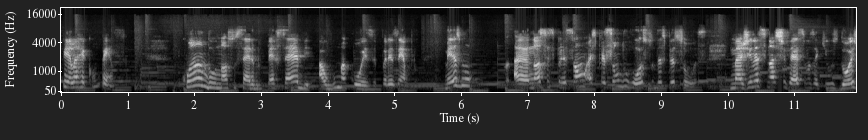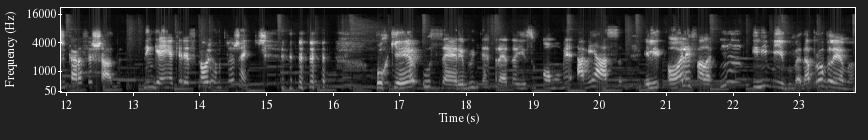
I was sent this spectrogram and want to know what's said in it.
pela recompensa. Quando o nosso cérebro percebe alguma coisa, por exemplo, mesmo a nossa expressão, a expressão do rosto das pessoas. Imagina se nós tivéssemos aqui os dois de cara fechada. Ninguém ia querer ficar olhando pra gente. Porque o cérebro interpreta isso como ameaça. Ele olha e fala: hum, inimigo, vai dar problema.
